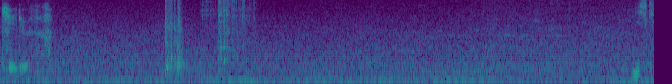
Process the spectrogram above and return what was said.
桐生さん。錦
